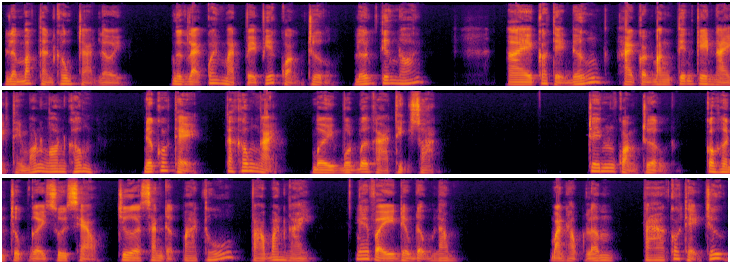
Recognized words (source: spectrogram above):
Lâm Bắc Thần không trả lời, ngược lại quay mặt về phía quảng trường, lớn tiếng nói: "Ai có thể nướng hai con băng tiễn kê này thành món ngon không? Nếu có thể, ta không ngại mời một bữa gà thịnh soạn. Trên quảng trường, có hơn chục người xui xẻo chưa săn được ma thú vào ban ngày, nghe vậy đều động lòng. Bạn học Lâm, ta có thể chứ?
